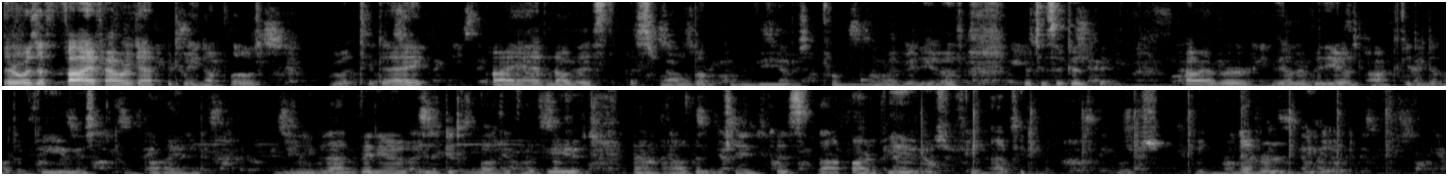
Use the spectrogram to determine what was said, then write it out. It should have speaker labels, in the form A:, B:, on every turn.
A: There was a 5 hour gap between uploads, but today I have noticed a small bump in views from one of my videos, which is a good thing. However, the other videos aren't getting a lot of views combined, meaning that video is getting a lot of views, and an algorithm change could stop our views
